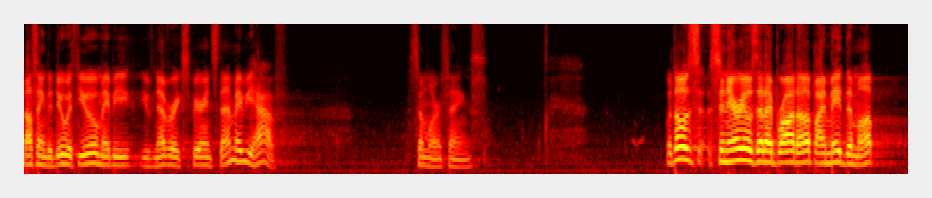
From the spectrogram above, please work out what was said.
nothing to do with you? Maybe you've never experienced them, maybe you have. Similar things. But those scenarios that I brought up, I made them up,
